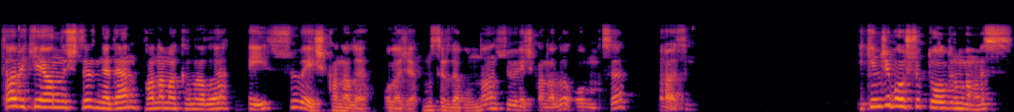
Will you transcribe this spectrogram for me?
Tabii ki yanlıştır. Neden? Panama kanalı değil Süveyş kanalı olacak. Mısır'da bulunan Süveyş kanalı olması lazım. İkinci boşluk doldurmamız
